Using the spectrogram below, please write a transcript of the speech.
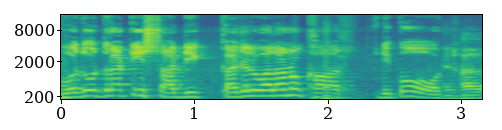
વડોદરાથી સાદિક કાજલવાલાનો ખાસ રિપોર્ટ. અને હાલ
